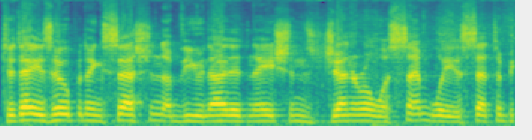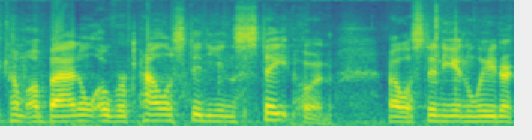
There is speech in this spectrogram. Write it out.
Today's opening session of the United Nations General Assembly is set to become a battle over Palestinian statehood. Palestinian leader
